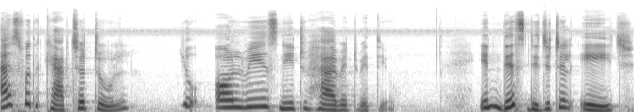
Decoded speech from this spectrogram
As for the capture tool, you always need to have it with you. In this digital age,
